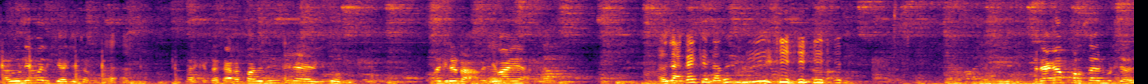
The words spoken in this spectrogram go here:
അതുകൊണ്ട് ഞാൻ വലിക്കാച്ചിട്ടാണ് വലിക്കട്ടെ. കാരണം പകുതി എനിക്ക് തോന്നുന്നു. വലിക്കട്ടാ വലിയ മായ അത് ഞാൻ കഴിക്കണ്ട അത് സൈഡ് പിടിച്ചാൽ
